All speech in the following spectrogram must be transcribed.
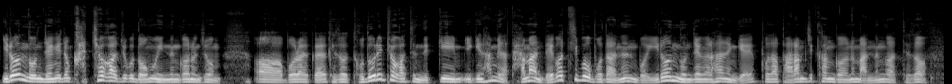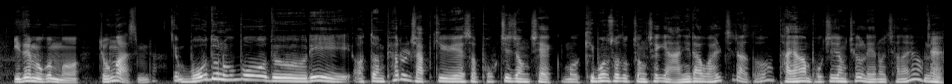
이런 논쟁에 좀 갇혀가지고 너무 있는 거는 좀 어 뭐랄까요 계속 도돌이표 같은 느낌이긴 합니다. 다만 네거티브보다는 뭐 이런 논쟁을 하는 게 보다 바람직한 거는 맞는 것 같아서 이 대목은 뭐 좋은 것 같습니다. 모든 후보들이 어떤 표를 잡기 위해서 복지 정책, 뭐 기본소득 정책이 아니라고 할지라도 다양한 복지 정책을 내놓잖아요. 네.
